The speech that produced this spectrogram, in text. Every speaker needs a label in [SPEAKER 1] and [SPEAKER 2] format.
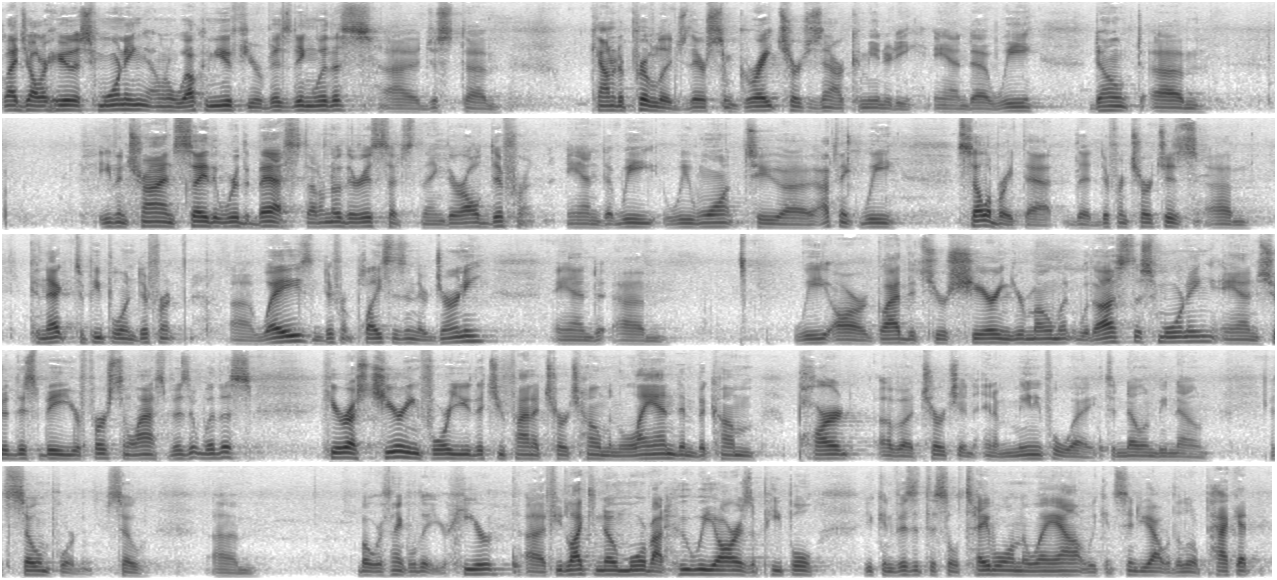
[SPEAKER 1] Glad y'all are here this morning. I want to welcome you if you're visiting with us. Uh, just uh, count it a privilege. There's some great churches in our community, and uh, we don't um, even try and say that we're the best. I don't know there is such a thing. They're all different, and we we want to. Uh, I think we celebrate that that different churches um, connect to people in different uh, ways and different places in their journey, and. Um, we are glad that you're sharing your moment with us this morning. And should this be your first and last visit with us, hear us cheering for you that you find a church home and land and become part of a church in, in a meaningful way to know and be known. It's so important. So, um, but we're thankful that you're here. Uh, if you'd like to know more about who we are as a people, you can visit this little table on the way out. We can send you out with a little packet.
